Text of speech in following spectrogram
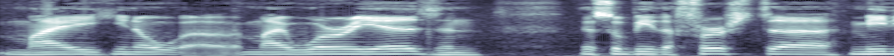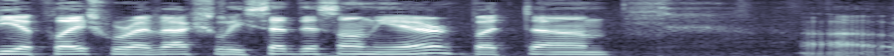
my you know uh, my worry is, and this will be the first uh, media place where I've actually said this on the air, but um, uh,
